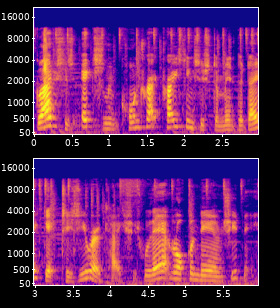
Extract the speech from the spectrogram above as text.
Gladys's excellent contract tracing system meant that they'd get to zero cases without locking down Sydney.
